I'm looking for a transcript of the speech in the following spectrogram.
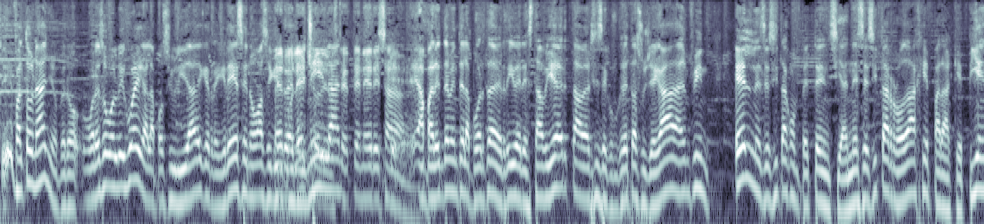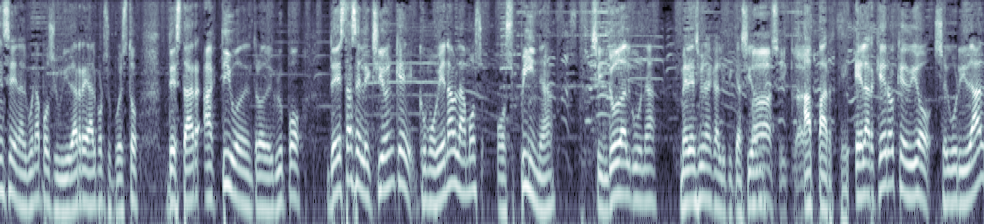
Sí, falta un año, pero por eso vuelve y juega. La posibilidad de que regrese, no va a seguir Pero con el el, hecho de Milan. usted tener esa... Eh, aparentemente la puerta de River está abierta, a ver si se concreta su llegada, en fin. Él necesita competencia, necesita rodaje para que piense en alguna posibilidad real, por supuesto, de estar activo dentro del grupo de esta selección que, como bien hablamos, Ospina, sin duda alguna, merece una calificación Ah, sí, claro. aparte. El arquero que dio seguridad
